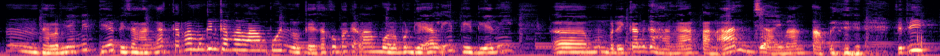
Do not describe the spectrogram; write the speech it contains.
Hmm, dalamnya ini dia bisa hangat karena mungkin karena lampu ini loh guys. Aku pakai lampu walaupun dia LED, dia ini uh, memberikan kehangatan. Anjay, mantap. Jadi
